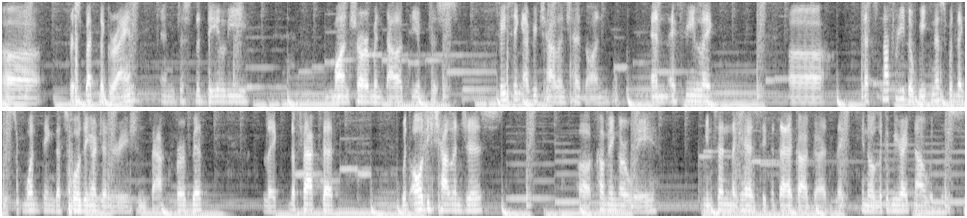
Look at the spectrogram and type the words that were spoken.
uh, respect the grind and just the daily mantra mentality of just facing every challenge head on. And I feel like uh, that's not really the weakness, but like it's one thing that's holding our generation back for a bit. Like the fact that with all these challenges uh, coming our way, minsan nag-hesitate na. Like, you know, look at me right now with this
